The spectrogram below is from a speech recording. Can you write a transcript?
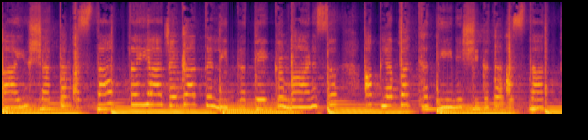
आयुष्यात असतात या जगातली प्रत्येक माणस आपल्या पद्धतीने शिकत असतात.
